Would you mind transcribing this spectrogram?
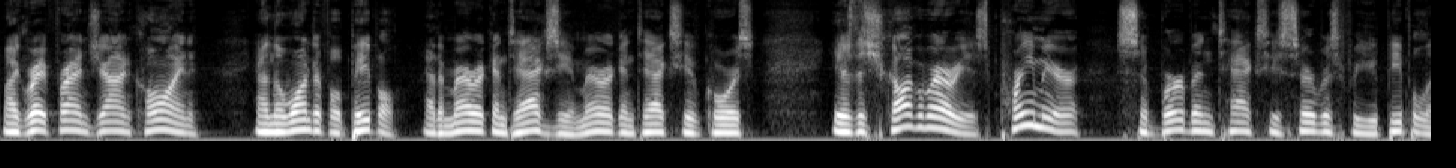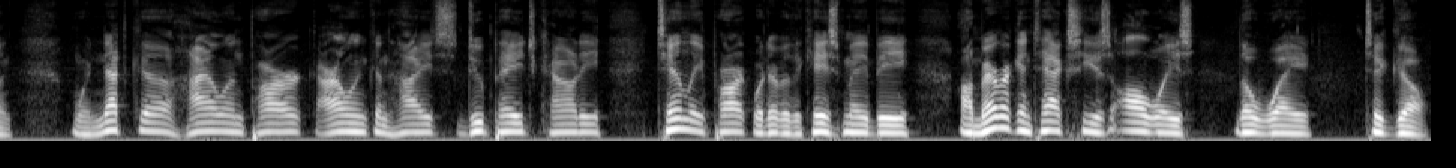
my great friend John Coyne and the wonderful people at American Taxi. American Taxi, of course, is the Chicago area's premier suburban taxi service for you people in Winnetka, Highland Park, Arlington Heights, DuPage County, Tinley Park, whatever the case may be. American Taxi is always the way to go.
